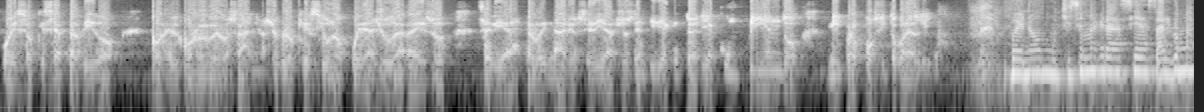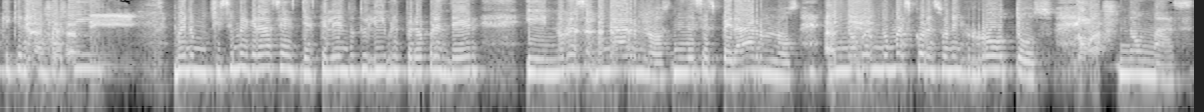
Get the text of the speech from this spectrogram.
o eso que se ha perdido con el correr de los años. Yo creo que si uno puede ayudar a eso, sería extraordinario. Sería, yo sentiría que estaría cumpliendo mi propósito con el libro. Bueno, muchísimas gracias. ¿Algo más que quieras gracias compartir? Bueno, muchísimas gracias. Ya estoy leyendo tu libro, espero aprender y no resignarnos, ni desesperarnos, ni no, no, más corazones rotos. No más. No más.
